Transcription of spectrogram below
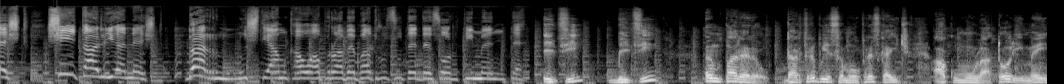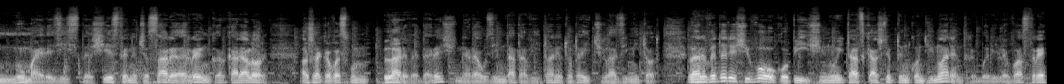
franțuzești și italienești Dar nu știam că au aproape 400 de sortimente Iții? Biții? Îmi pare rău, dar trebuie să mă opresc aici. Acumulatorii mei nu mai rezistă și este necesară reîncărcarea lor. Așa că vă spun la revedere și ne reauzim data viitoare tot aici la Zimitot. La revedere și vouă copii și nu uitați că aștept în continuare întrebările voastre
